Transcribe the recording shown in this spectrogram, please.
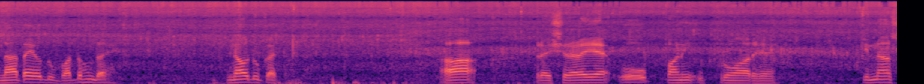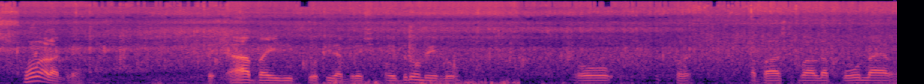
ਨਾ ਤਾਂ ਇਹ ਉਦੋਂ ਵੱਧ ਹੁੰਦਾ ਹੈ, ਨਾ ਉਦੋਂ ਘੱਟ। ਆ ਪ੍ਰੈਸ਼ਰ ਵਾਲੇ ਆ, ਉਹ ਪਾਣੀ ਉੱਪਰੋਂ ਆ ਰਿਹਾ ਕਿੰਨਾ ਸੋਹਣਾ ਲੱਗ ਰਿਹਾ ਤੇ ਆ ਬਾਈ ਦੀ ਕੋਠੀ ਦਾ ਦ੍ਰਿਸ਼ ਇਧਰੋਂ ਦੇਖ ਲਓ। ਉਹ ਉੱਪਰ ਬਾਸਕਟਬਾਲ ਦਾ ਪੋਲ ਲਾਇਆ ਵਾ।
